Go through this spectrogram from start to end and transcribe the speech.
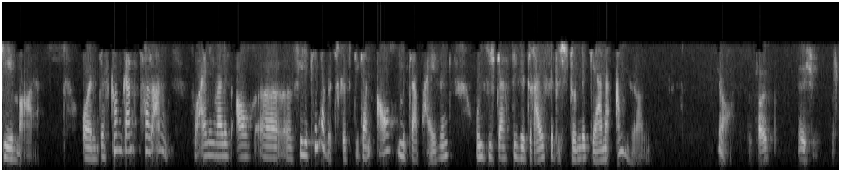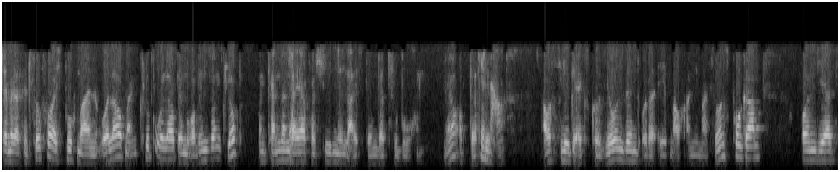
Thema. Und das kommt ganz toll an. Vor allen Dingen, weil es auch äh, viele Kinder betrifft, die dann auch mit dabei sind und sich das diese Dreiviertelstunde gerne anhören. Ja. Das heißt, ich stelle mir das jetzt so vor, ich buche meinen Urlaub, meinen Cluburlaub im Robinson Club und kann dann ja. da ja verschiedene Leistungen dazu buchen. Ja, ob das genau. Ausflüge, Exkursionen sind oder eben auch Animationsprogramm. Und jetzt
